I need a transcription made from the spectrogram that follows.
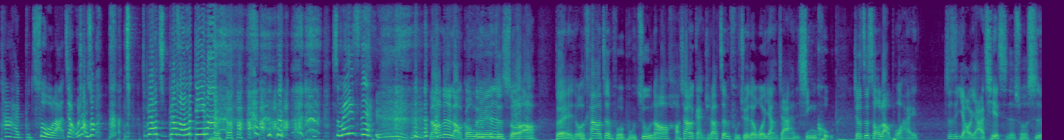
他还不错啦。这样，我想说。标准标准那么低吗？什么意思？然后那个老公那边就说：“ 哦，对，我看到政府的补助，然后好像有感觉到政府觉得我养家很辛苦。”就这时候老婆还就是咬牙切齿的说是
